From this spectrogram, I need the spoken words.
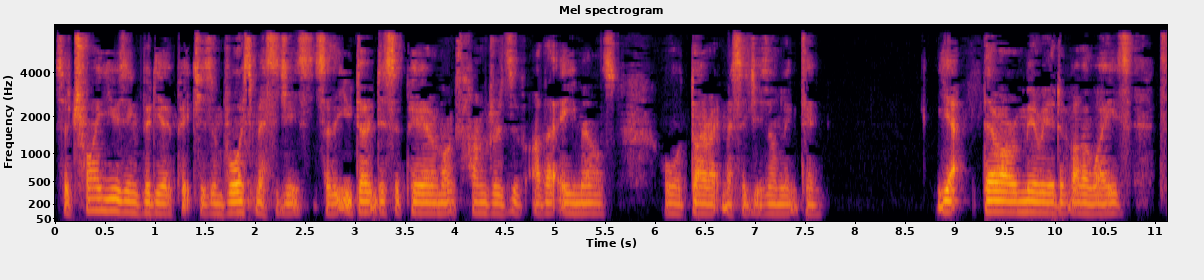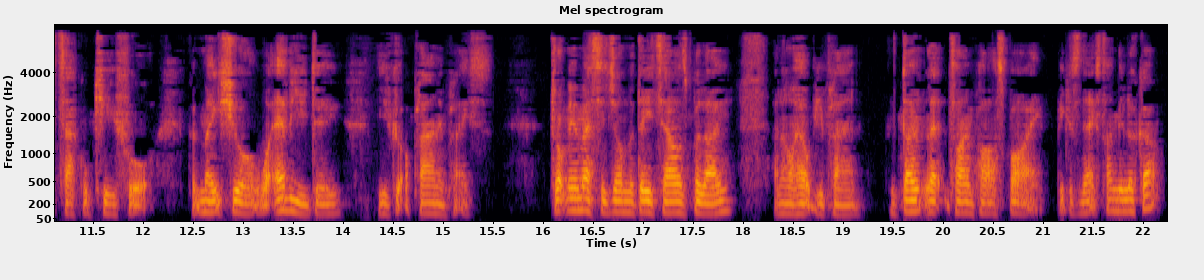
so try using video pictures and voice messages so that you don't disappear amongst hundreds of other emails or direct messages on LinkedIn. Yeah, there are a myriad of other ways to tackle Q4, but make sure whatever you do, you've got a plan in place. Drop me a message on the details below and I'll help you plan. And don't let time pass by because next time you look up,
